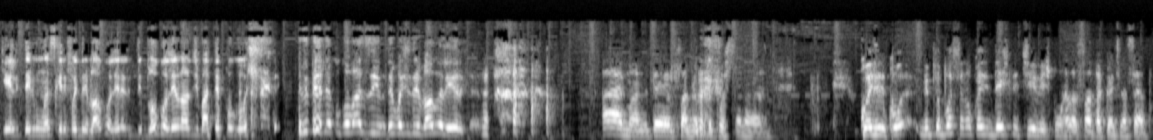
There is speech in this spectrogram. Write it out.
Que ele teve um lance que ele foi driblar o goleiro, ele driblou o goleiro na hora de bater pro gol. ele perdeu com o gol vazio, depois de driblar o goleiro, cara. Ai, mano, até o Flamengo proporciona. Coisa, co- me proporcionou coisas indescritíveis com relação ao atacante nessa época.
